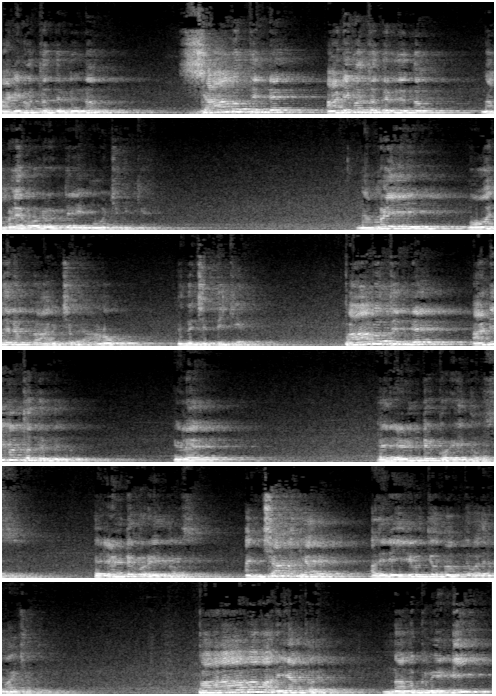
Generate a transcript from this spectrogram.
അടിമത്തത്തിൽ നിന്നും ശാപത്തിന്റെ അടിമത്തത്തിൽ നിന്നും നമ്മളെ ഓരോരുത്തരെയും മോചിപ്പിക്കാൻ. നമ്മൾ ഈ മോചനം പ്രാപിച്ചവരാണോ എന്ന് ചിന്തിക്കുക. പാപത്തിന്റെ അടിമത്തത്തിൽ നിന്നും നിങ്ങൾ രണ്ട് കുറേ ദിവസം. രണ്ട് കുറേ ദിവസം. അഞ്ചാം അധ്യായം അതിന്റെ ഇരുപത്തി ഒന്നാമത്തെ വചനം വായിച്ചു പാപം അറിയാത്തവൻ നമുക്ക് വേണ്ടി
